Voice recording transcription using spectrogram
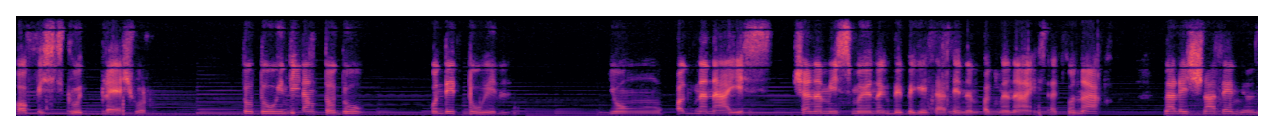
of His good pleasure. To do, hindi lang to do, kundi to will. Yung pagnanais, siya na mismo yung nagbibigay sa atin ng pagnanais. At kung na-knowledge natin yun,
